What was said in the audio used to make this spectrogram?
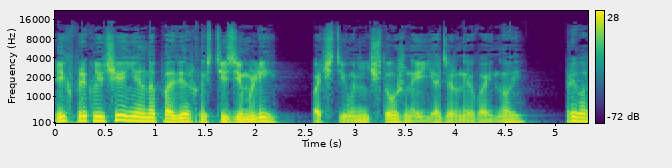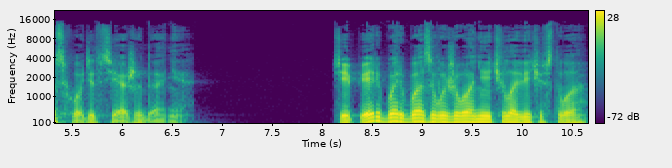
Их приключения на поверхности Земли, почти уничтоженные ядерной войной, превосходят все ожидания. Теперь борьба за выживание человечества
